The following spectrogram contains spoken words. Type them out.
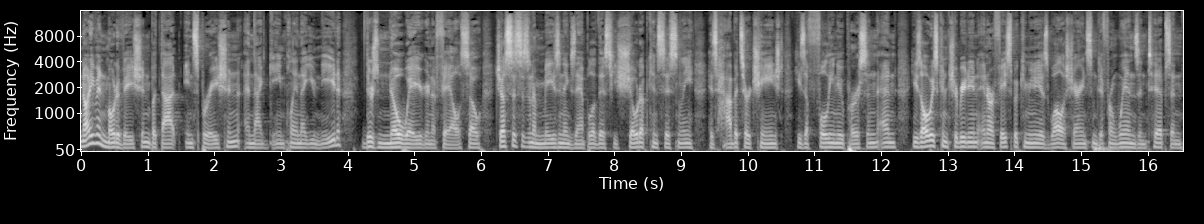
not even motivation, but that inspiration and that game plan that you need. There's no way you're going to fail. So, Justis is an amazing example of this. He showed up consistently, his habits are changed, he's a fully new person, and he's always contributing in our Facebook community as well, sharing some different wins and tips. And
